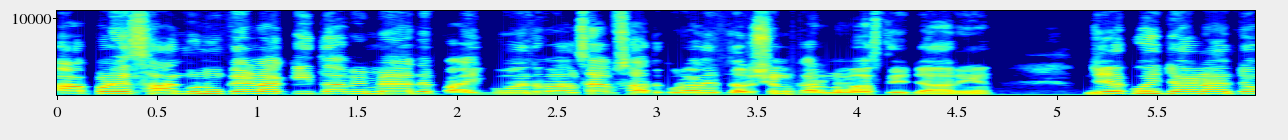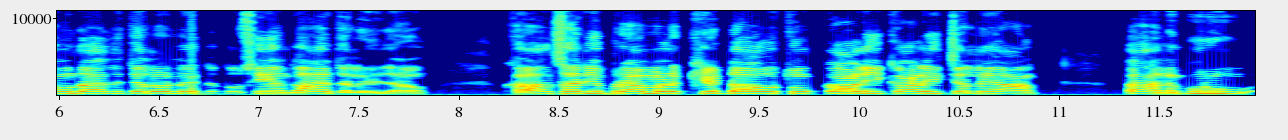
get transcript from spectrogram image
ਆਪਣੇ ਸੰਗ ਨੂੰ ਕਹਿਣਾ ਕੀਤਾ ਵੀ ਮੈਂ ਤੇ ਭਾਈ ਗੋਇੰਦਵਾਲ ਸਾਹਿਬ ਸਤਿਗੁਰਾਂ ਦੇ ਦਰਸ਼ਨ ਕਰਨ ਵਾਸਤੇ ਜਾ ਰਹੇ ਹਾਂ। ਜੇ ਕੋਈ ਜਾਣਾ ਚਾਹੁੰਦਾ ਤੇ ਚਲੋ ਨਹੀਂ ਤੇ ਤੁਸੀਂ ਅਗਾਂਹ ਚਲੇ ਜਾਓ। ਖਾਲਸਾ ਜੀ ਬ੍ਰਾਹਮਣ ਖੇਡਾ, ਉਥੋਂ ਕਾਲੀ ਕਾਲੀ ਚੱਲਿਆ। ਧੰਨ ਗੁਰੂ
